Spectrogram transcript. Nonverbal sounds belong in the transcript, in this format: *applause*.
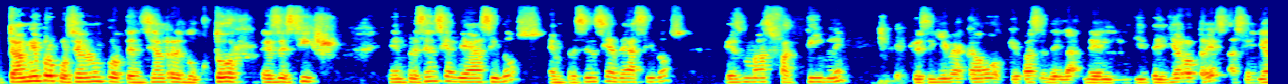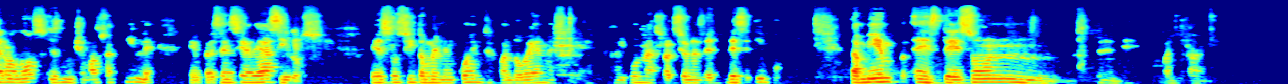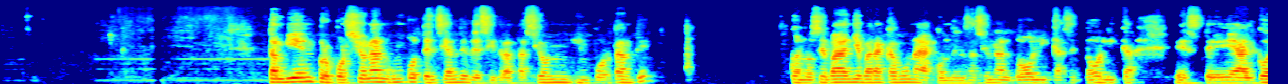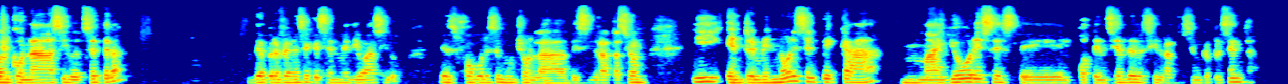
También proporcionan un potencial reductor, es decir, en presencia de ácidos, en presencia de ácidos es más factible que se lleve a cabo, que pase de la, del, hierro 3 hacia el hierro 2, es mucho más factible en presencia de ácidos. Eso sí tomen en cuenta cuando vean este, algunas reacciones de, ese tipo. También este, son... También proporcionan un potencial de deshidratación importante cuando se va a llevar a cabo una condensación aldólica, cetólica, este, alcohol con ácido, etcétera, de preferencia que sea en medio ácido. Eso favorece mucho la deshidratación. Y entre menores el pKa, mayor es este, el potencial de deshidratación que presenta.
